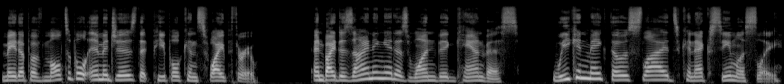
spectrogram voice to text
made up of multiple images that people can swipe through. And by designing it as one big canvas, we can make those slides connect seamlessly.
